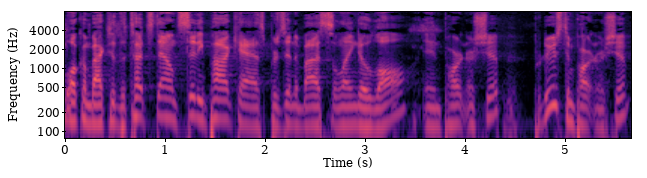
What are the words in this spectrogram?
Welcome back to the Touchdown City podcast presented by Salango Law in partnership, produced in partnership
